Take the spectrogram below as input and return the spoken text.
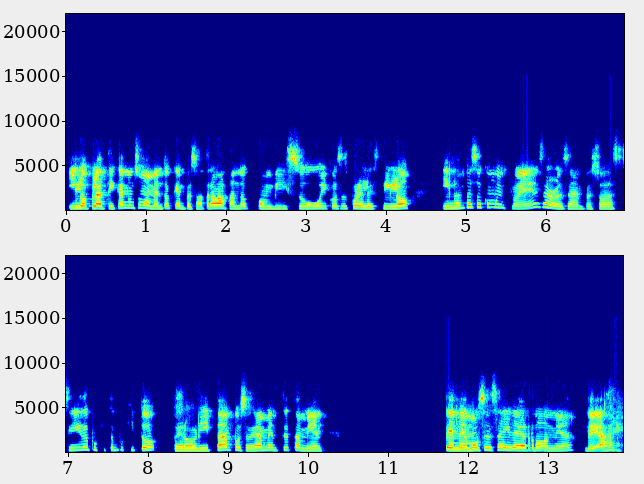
Y lo platican en su momento que empezó trabajando con Bisú y cosas por el estilo. Y no empezó como influencer, o sea, empezó así de poquito en poquito, pero ahorita pues obviamente también tenemos esa idea errónea de, ay,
